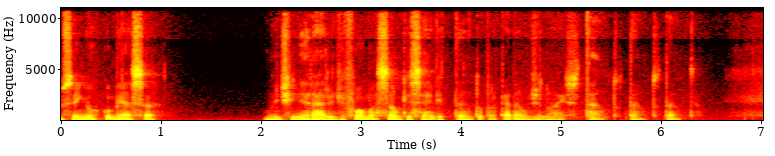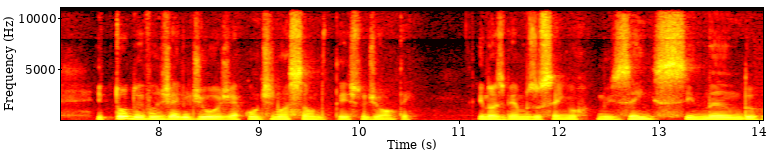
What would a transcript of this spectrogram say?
o Senhor começa um itinerário de formação que serve tanto para cada um de nós, tanto, tanto, tanto. E todo o evangelho de hoje é a continuação do texto de ontem. E nós vemos o Senhor nos ensinando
